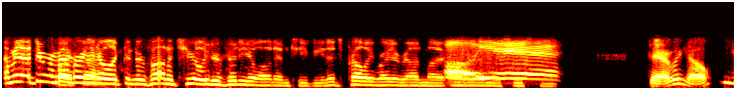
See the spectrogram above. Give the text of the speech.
I mean, I do remember, But, uh, you know, like the Nirvana cheerleader video on MTV. That's probably right around my. oh around yeah. spot. there we go. Then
